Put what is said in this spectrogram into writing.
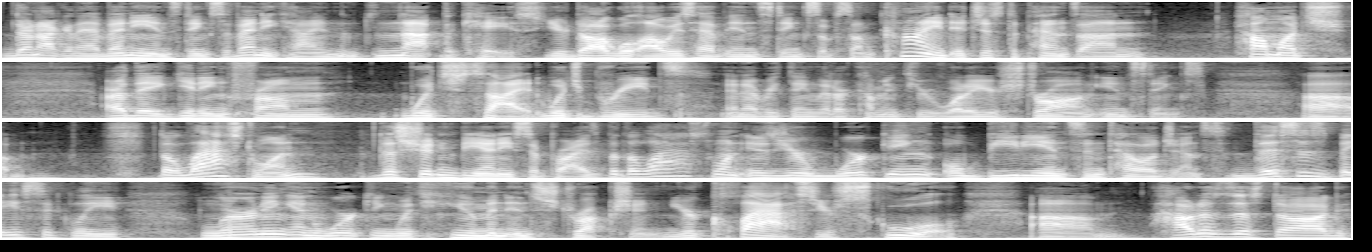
they're not going to have any instincts of any kind. It's not the case. Your dog will always have instincts of some kind. It just depends on how much are they getting from which side, which breeds, and everything that are coming through. What are your strong instincts? Um, the last one, this shouldn't be any surprise, but the last one is your working obedience intelligence. This is basically learning and working with human instruction, your class, your school. Um, how does this dog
